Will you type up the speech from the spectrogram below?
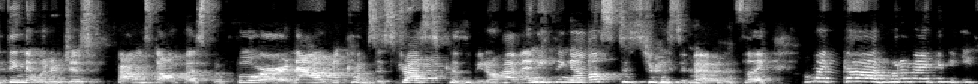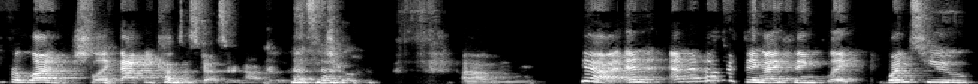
the thing that would have just bounced off us before now becomes a stress because we don't have anything else to stress about. It's like, oh my God, what am I going to eat for lunch? Like that becomes a stressor. Not really. That's a joke. Um, yeah. And, and another thing I think like once you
